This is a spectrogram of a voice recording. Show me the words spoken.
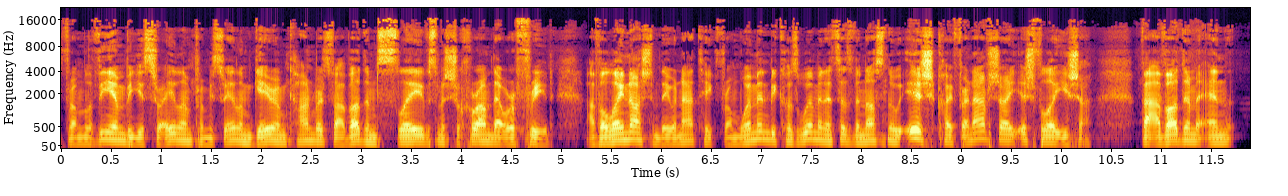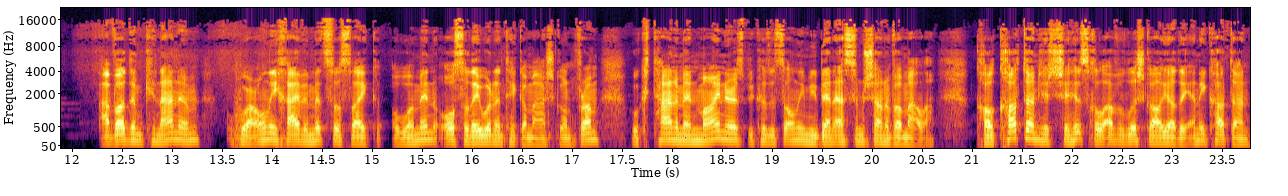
from Leviim, Yisraelim, from Yisraelim, Gerim, converts, Vavadim, slaves, Meshuchram that were freed. Avalei Nashim, they would not take from women, because women, it says, V'nasnu ish, Kaifar Navshai, ish isha. Va'avadim and Avadim Kananim, who are only chayv mitzvahs like a woman, also they wouldn't take a mashkon from. Uktanim and minors, because it's only mi ben esim shana v'amala. Kal katan his shehischal avav lishkal. Any katan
